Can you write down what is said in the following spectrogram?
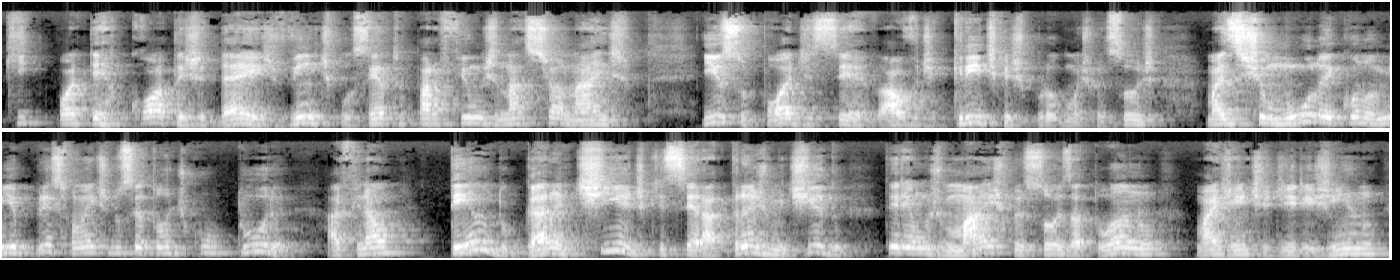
que pode ter cotas de 10, 20% para filmes nacionais. Isso pode ser alvo de críticas por algumas pessoas, mas estimula a economia principalmente do setor de cultura. Afinal, tendo garantia de que será transmitido, teremos mais pessoas atuando, mais gente dirigindo,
